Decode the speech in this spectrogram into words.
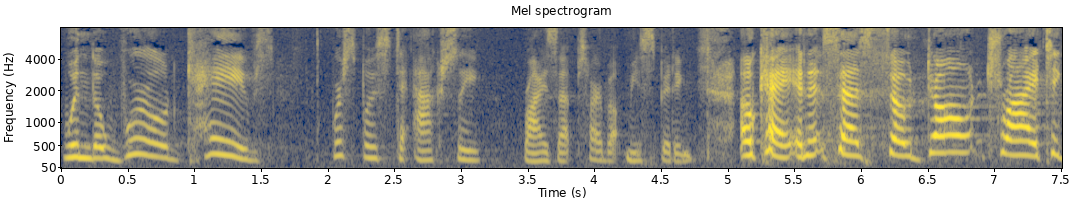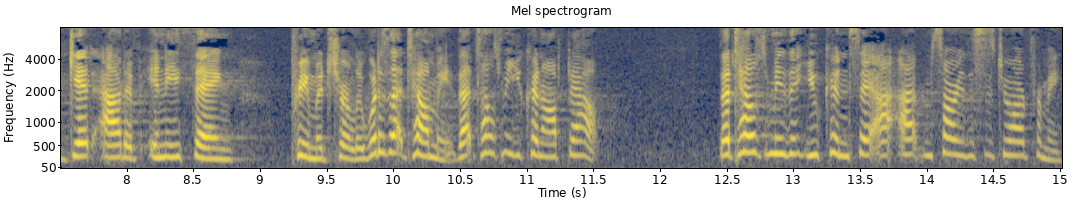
When the world caves, we're supposed to actually rise up. Sorry about me spitting. Okay, and it says, so don't try to get out of anything prematurely. What does that tell me? That tells me you can opt out. That tells me that you can say, I, am sorry, this is too hard for me.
